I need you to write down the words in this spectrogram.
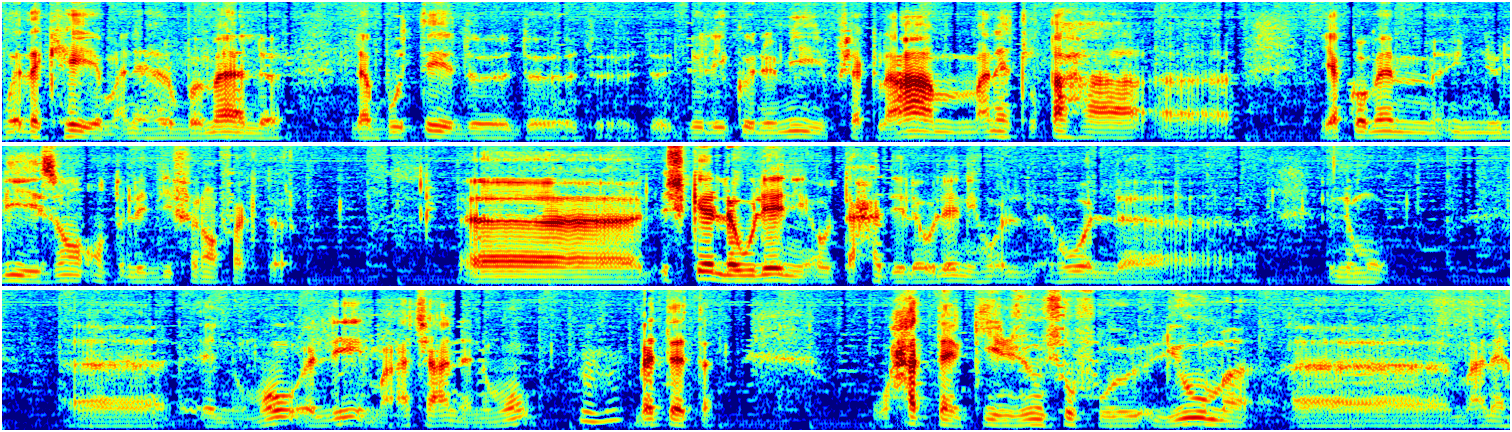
وهذاك هي معناها ربما la beauté de de de, de l'économie بشكل عام. معناها تلقاها y a quand même une liaison entre les différents facteurs الإشكال الأولاني أو التحدي الأولاني هو ال هو ال النمو. آه النمو اللي ما عادش عندنا نمو بتاتا. وحتى كي نجو نشوفوا اليوم آه معناها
